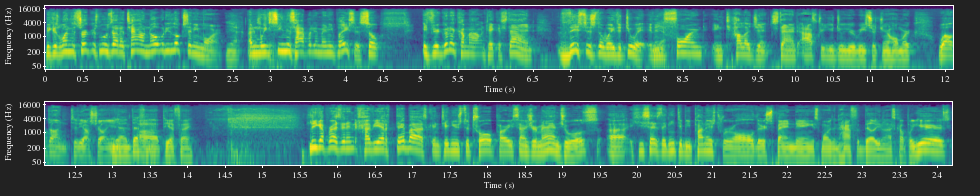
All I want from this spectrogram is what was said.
Because when the circus moves out of town, nobody looks anymore. Yeah, and we've true. seen this happen in many places. So if you're going to come out and take a stand, this is the way to do it. An informed, intelligent stand after you do your research and your homework. Well done to the Australian Yeah, uh. PFA. Liga president Javier Tebas continues to troll Paris Saint Germain, Jules. Uh, he says they need to be punished for all their spending. It's more than half a billion in the last couple of years.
